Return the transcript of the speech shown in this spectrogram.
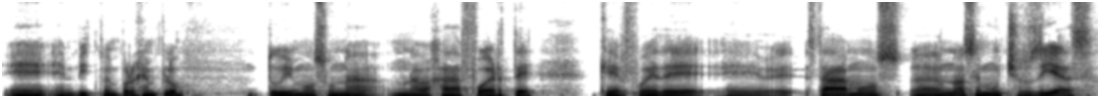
Eh, en Bitcoin, por ejemplo, tuvimos una, una bajada fuerte que fue de, eh, estábamos eh, no hace muchos días,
